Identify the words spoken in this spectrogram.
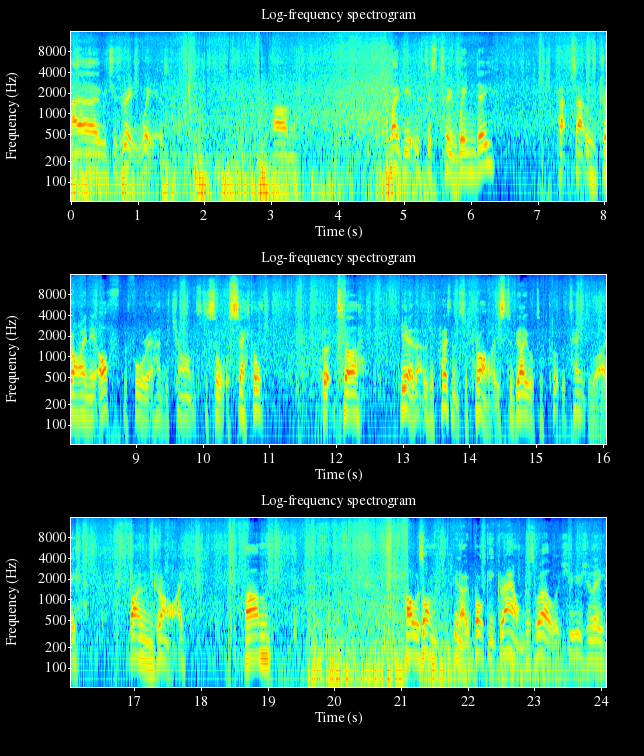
uh, which is really weird. Um, maybe it was just too windy. Perhaps that was drying it off before it had the chance to sort of settle. But uh, yeah, that was a pleasant surprise to be able to put the tent away bone dry. Um, I was on, you know, boggy ground as well, which usually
